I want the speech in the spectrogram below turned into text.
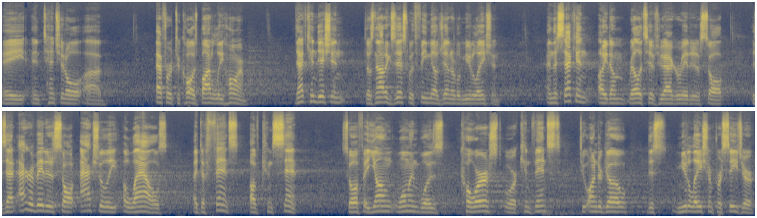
a intentional uh, effort to cause bodily harm. That condition does not exist with female genital mutilation. And the second item relative to aggravated assault is that aggravated assault actually allows a defense of consent. So if a young woman was coerced or convinced to undergo this mutilation procedure,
